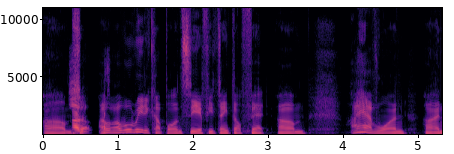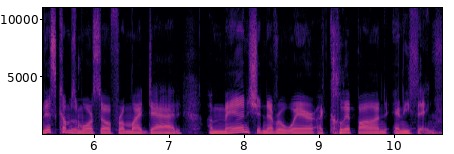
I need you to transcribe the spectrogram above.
Um, so I, I will read a couple and see if you think they'll fit. Um, I have one, uh, and this comes more so from my dad. A man should never wear a clip-on anything.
